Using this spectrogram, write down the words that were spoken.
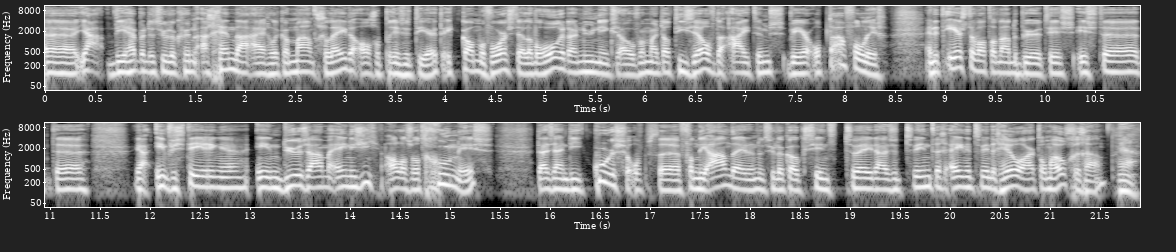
Uh, ja, die hebben natuurlijk hun agenda eigenlijk een maand geleden al gepresenteerd. Ik kan me voorstellen, we horen daar nu niks over, maar dat diezelfde items weer op tafel liggen. En het eerste wat dan aan de beurt is, is de, de ja, investeringen in duurzame energie. Alles wat groen is. Daar zijn die koersen op de, van die aandelen natuurlijk ook sinds 2020, 2021 heel hard omhoog gegaan. Ja.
